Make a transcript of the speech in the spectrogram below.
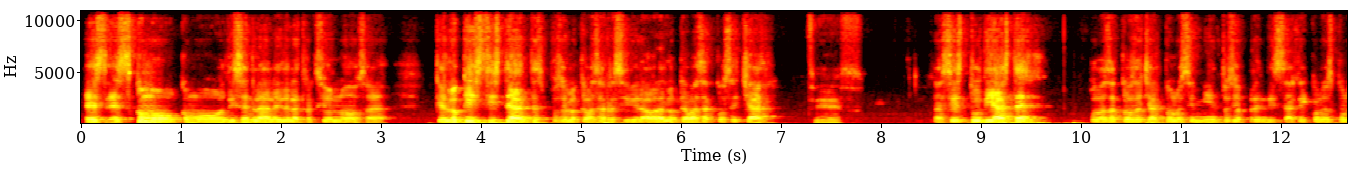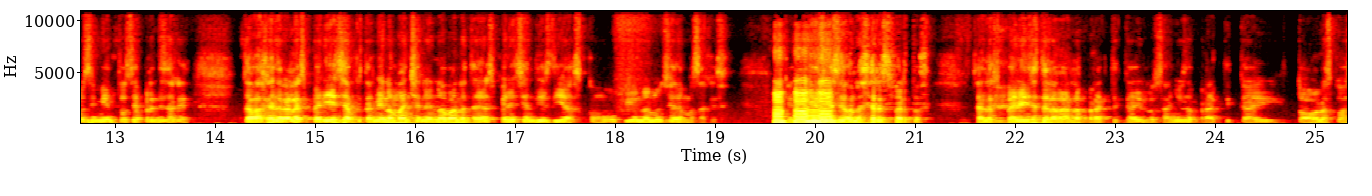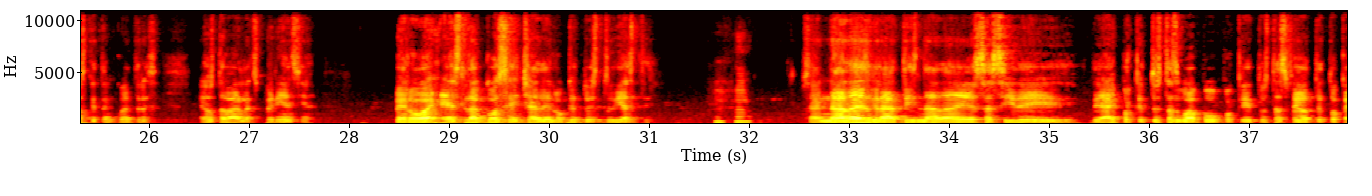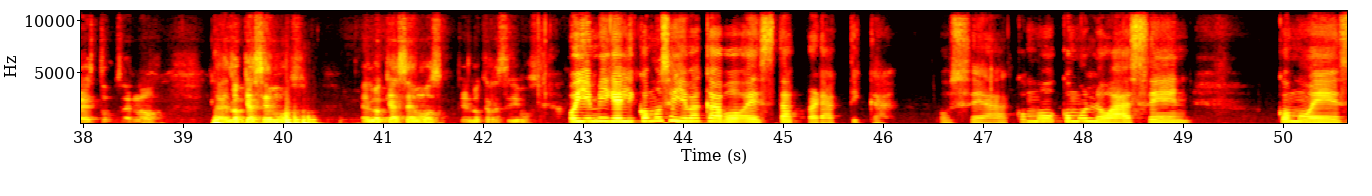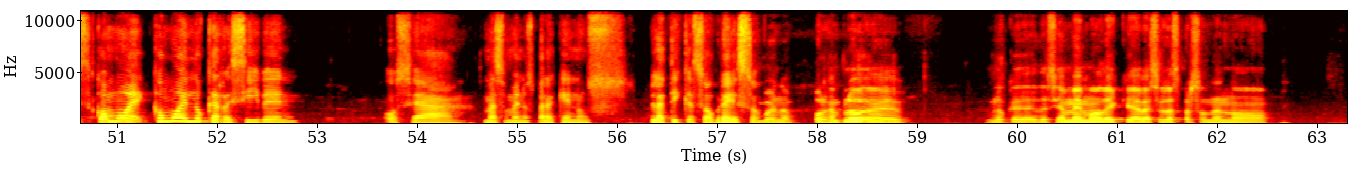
Es, es como, como dicen la ley de la atracción, ¿no? O sea, ¿Qué es lo que hiciste antes? Pues es lo que vas a recibir ahora, es lo que vas a cosechar. Sí es. O sea, si estudiaste, pues vas a cosechar conocimientos y aprendizaje, y con esos conocimientos y aprendizaje te va a generar la experiencia, porque también no manchen, ¿eh? no van a tener experiencia en 10 días, como vi un anuncio de masajes. Que en 10 días se van a ser expertos. O sea, la experiencia te la va a dar la práctica y los años de práctica y todas las cosas que te encuentres, eso te va a dar la experiencia. Pero es la cosecha de lo que tú estudiaste. Uh -huh. O sea, nada es gratis, nada es así de, de, ay, porque tú estás guapo, porque tú estás feo, te toca esto. O sea, no. Es lo que hacemos. Es lo que hacemos, es lo que recibimos. Oye, Miguel, ¿y cómo se lleva a cabo esta práctica? O sea, ¿cómo, cómo lo hacen? ¿Cómo es? ¿Cómo, ¿Cómo es lo que reciben? O sea, más o menos para que nos platiques sobre eso. Bueno, por ejemplo, eh, lo que decía Memo de que a veces las personas no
